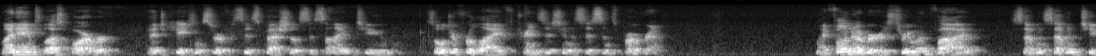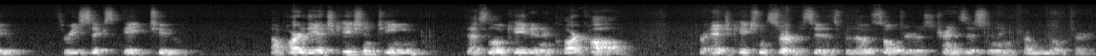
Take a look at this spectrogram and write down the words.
My name is Les Barber, Education Services Specialist assigned to Soldier for Life Transition Assistance Program. My phone number is 315-772-3682. I'm part of the education team that's located in Clark Hall for education services for those soldiers transitioning from the military.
